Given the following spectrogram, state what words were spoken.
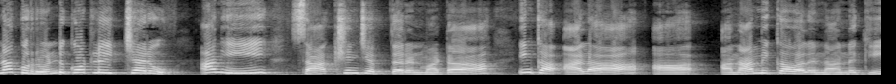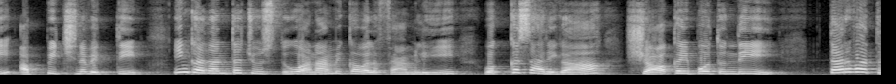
నాకు రెండు కోట్లు ఇచ్చారు అని సాక్ష్యం చెప్తారనమాట ఇంకా అలా ఆ అనామిక వాళ్ళ నాన్నకి అప్పిచ్చిన వ్యక్తి. ఇంకా అదంతా చూస్తూ అనామిక వాళ్ళ ఫ్యామిలీ ఒక్కసారిగా షాక్ అయిపోతుంది. తర్వాత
